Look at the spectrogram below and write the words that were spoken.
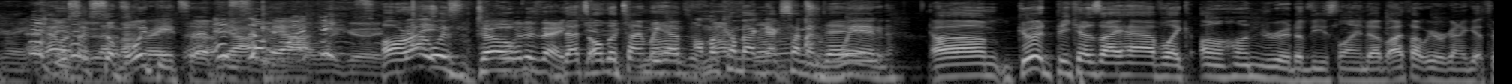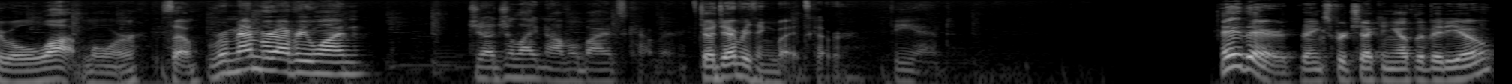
Great. That was like Savoy great. pizza. Yeah, so yeah. funny. Really good. All right, That was dope. What is that? That's all the time we have. I'm gonna come back next time and today. win. Um, good because I have like a hundred of these lined up. I thought we were gonna get through a lot more. So Remember, everyone, judge a light novel by its cover. judge everything by its cover. The end. Hey there, thanks for checking out the video.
